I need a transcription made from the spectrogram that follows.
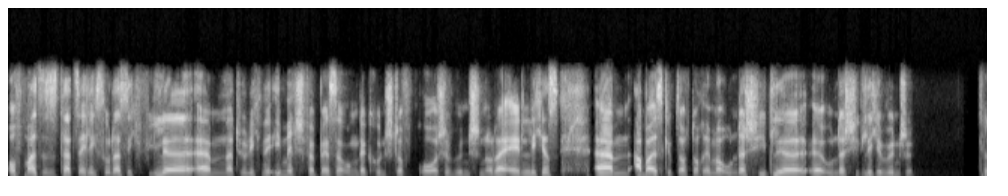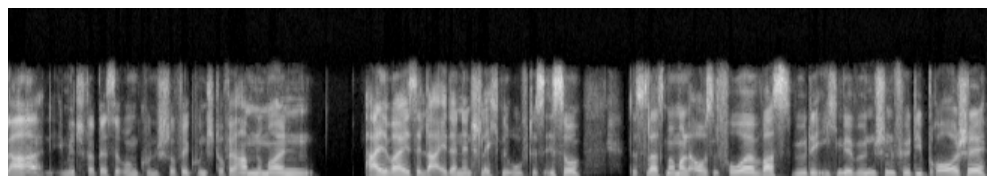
oftmals ist es tatsächlich so, dass sich viele ähm, natürlich eine Imageverbesserung der Kunststoffbranche wünschen oder ähnliches. Ähm, aber es gibt auch doch immer unterschiedliche, äh, unterschiedliche Wünsche. Klar, Imageverbesserung, Kunststoffe. Kunststoffe haben nun mal einen, teilweise leider einen schlechten Ruf. Das ist so. Das lassen wir mal außen vor. Was würde ich mir wünschen für die Branche?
